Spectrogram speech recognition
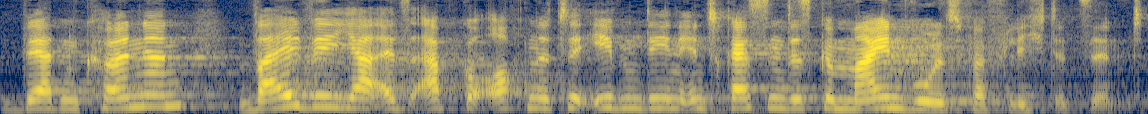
werden können, weil wir ja als Abgeordnete eben den Interessen des Gemeinwohls verpflichtet sind.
